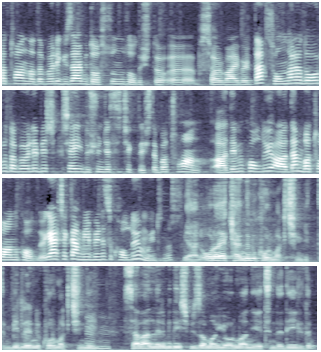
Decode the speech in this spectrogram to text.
Batuhan'la da böyle güzel bir dostluğunuz oluştu e, bu Survivor'da. Sonlara doğru da böyle bir şey düşüncesi çıktı. İşte Batuhan Adem'i kolluyor, Adem Batuhan'ı kolluyor. Gerçekten birbirinizi kolluyor muydunuz? Yani oraya kendimi korumak için gittim. Birilerini korumak için değil. Sevenlerimi de hiçbir zaman yorma niyetinde değildim.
